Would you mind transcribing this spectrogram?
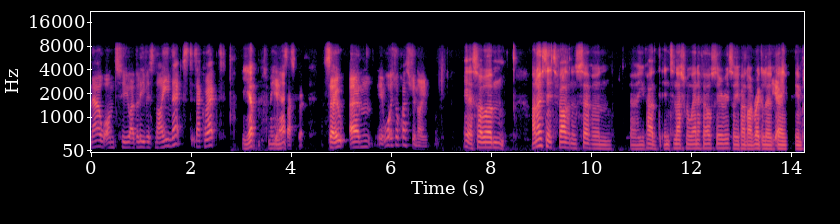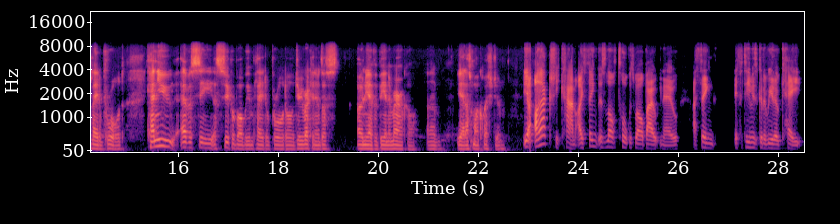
now on to I believe it's Nayim next. Is that correct? Yep, me yes, next. that's correct. So, um, what is your question, Nayim? Yeah, so um, I know since 2007 uh, you've had international NFL series, so you've had like regular yeah. games being played abroad. Can you ever see a Super Bowl being played abroad, or do you reckon it'll just only ever be in America? Um, yeah, that's my question. Yeah, I actually can. I think there's a lot of talk as well about you know. I think if a team is going to relocate,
